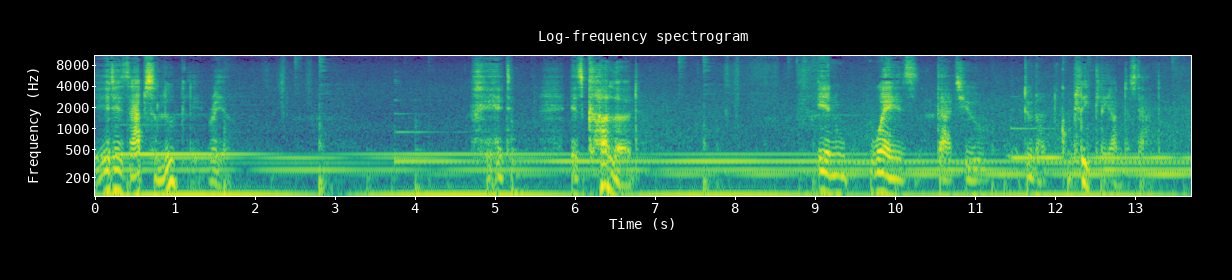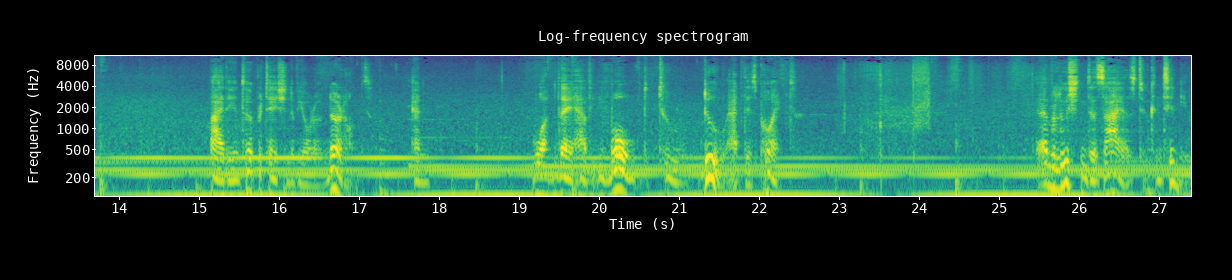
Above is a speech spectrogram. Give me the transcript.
It is absolutely real. It is colored in ways that you do not completely understand by the interpretation of your own neurons and what they have evolved to do at this point. Evolution desires to continue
